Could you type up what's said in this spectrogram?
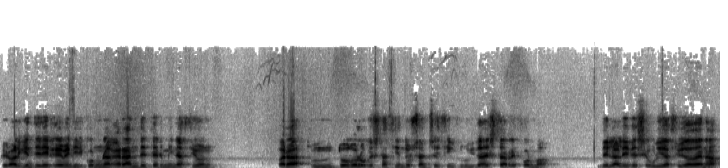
Pero alguien tiene que venir con una gran determinación para mm, todo lo que está haciendo Sánchez, incluida esta reforma de la Ley de Seguridad Ciudadana,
